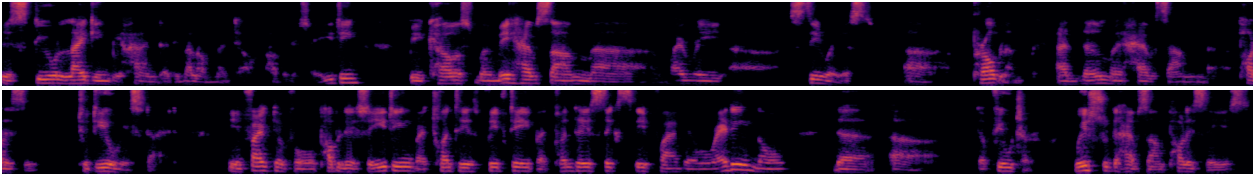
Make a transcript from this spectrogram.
is still lagging behind the development of population aging because when we have some uh, very uh, serious uh, problem and then we have some policy to deal with that. In fact, for population aging by 2050, by 2065, we already know the, uh, the future. We should have some policies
